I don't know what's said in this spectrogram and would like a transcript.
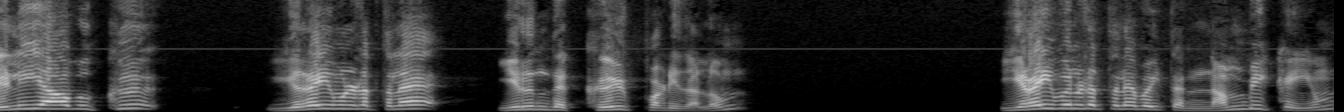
எளியாவுக்கு இறைவனிடத்துல இருந்த கீழ்ப்படிதலும் இறைவனிடத்துல வைத்த நம்பிக்கையும்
